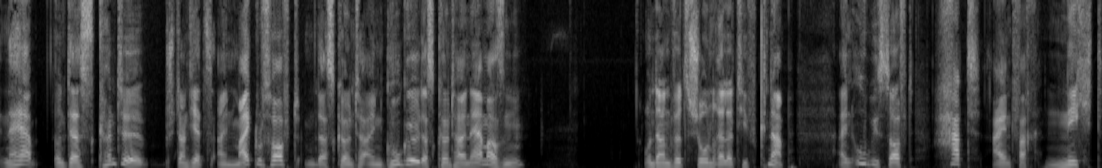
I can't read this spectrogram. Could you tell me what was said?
Naja, und das könnte, stand jetzt ein Microsoft, das könnte ein Google, das könnte ein Amazon. Und dann wird es schon relativ knapp. Ein Ubisoft hat einfach nicht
